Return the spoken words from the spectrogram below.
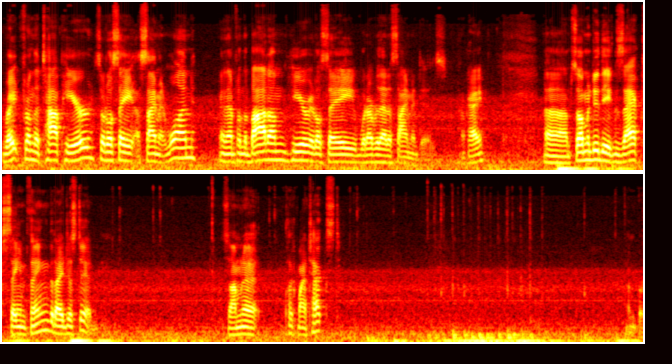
right from the top here. So it'll say assignment one, and then from the bottom here, it'll say whatever that assignment is. Okay. Um, so I'm going to do the exact same thing that I just did. So I'm going to click my text. Number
